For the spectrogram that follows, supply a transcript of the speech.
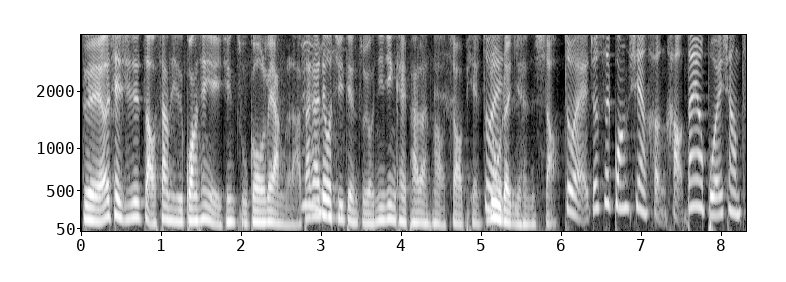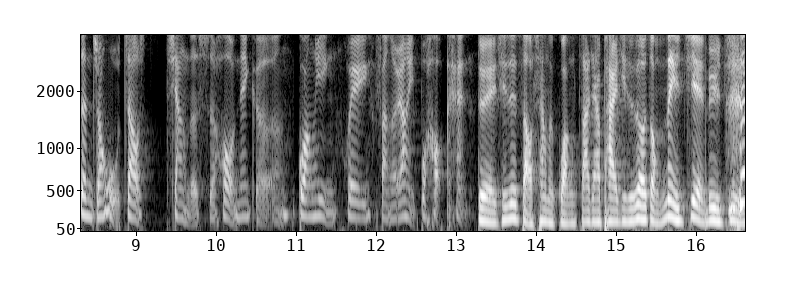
对，而且其实早上其实光线也已经足够亮了啦，嗯、大概六七点左右，你已经可以拍到很好的照片，路人也很少。对，就是光线很好，但又不会像正中午照。想的时候，那个光影会反而让你不好看。对，其实早上的光，大家拍其实都有种内建滤镜。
